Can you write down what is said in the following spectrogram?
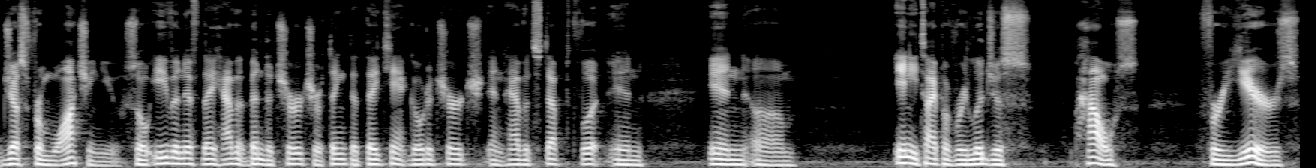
just from watching you. So even if they haven't been to church or think that they can't go to church and haven't stepped foot in in um, any type of religious house for years,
